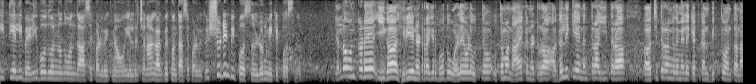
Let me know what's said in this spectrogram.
ರೀತಿಯಲ್ಲಿ ಬೆಳಿಬೋದು ಅನ್ನೋದು ಒಂದು ಆಸೆ ಪಡ್ಬೇಕು ನಾವು. ಎಲ್ಲರೂ ಚೆನ್ನಾಗಾಗಬೇಕು ಅಂತ ಆಸೆ ಪಡಬೇಕು. Shouldn't be personal don't make it personal ಎಲ್ಲೋ ಒಂದು ಕಡೆ ಈಗ ಹಿರಿಯ ನಟರಾಗಿರ್ಬೋದು, ಒಳ್ಳೆ ಒಳ್ಳೆ ಉತ್ತಮ ಉತ್ತಮ ನಾಯಕ ನಟರ ಅಗಲಿಕೆ ನಂತರ ಈ ಥರ ಚಿತ್ರರಂಗದ ಮೇಲೆ ಕೆಟ್ಟ ಬಿತ್ತು ಅಂತನಾ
